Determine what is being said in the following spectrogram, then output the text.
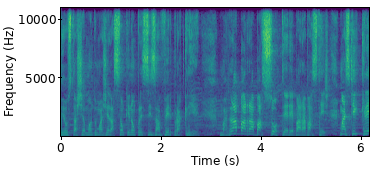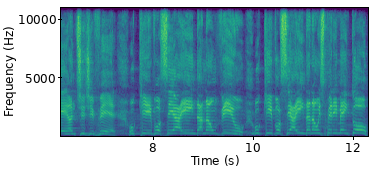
Deus está chamando uma geração que não precisa ver para crer, mas que crê antes de ver o que você ainda não viu, o que você ainda não experimentou.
